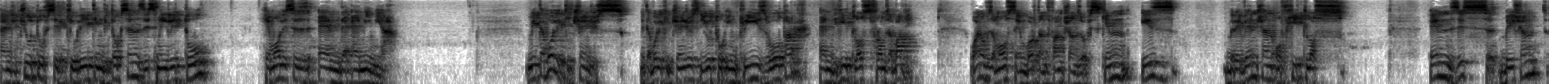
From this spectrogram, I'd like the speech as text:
and due to circulating toxins, this may lead to hemolysis and anemia. Metabolic changes. Metabolic changes due to increased water and heat loss from the body. One of the most important functions of skin is prevention of heat loss. In this patient,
